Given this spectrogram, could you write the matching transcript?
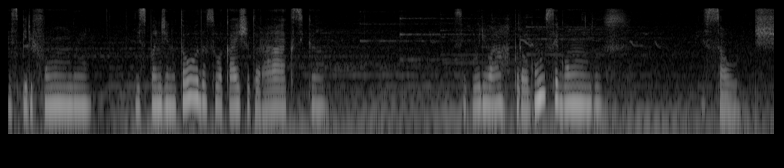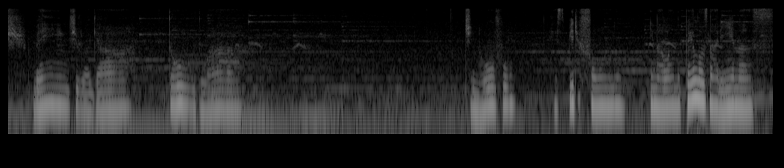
Respire fundo, expandindo toda a sua caixa torácica. Segure o ar por alguns segundos e solte bem devagar todo o ar. De novo, respire fundo, inalando pelas narinas.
